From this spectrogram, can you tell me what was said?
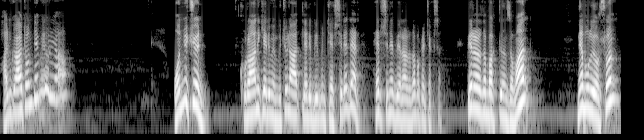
Halbuki ayet onu demiyor ya. Onun için Kur'an-ı Kerim'in bütün ayetleri birbirini tefsir eder. Hepsine bir arada bakacaksın. Bir arada baktığın zaman ne buluyorsun?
